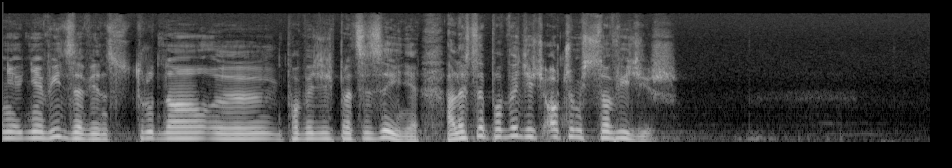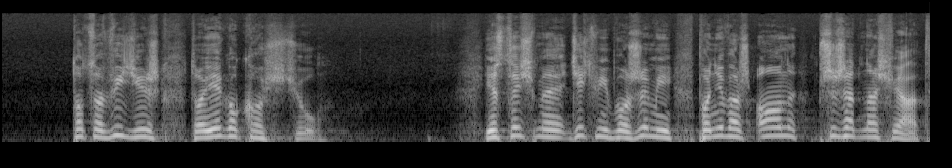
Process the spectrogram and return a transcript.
nie, nie, widzę, więc trudno y, powiedzieć precyzyjnie, ale chcę powiedzieć o czymś, co widzisz. To, co widzisz, to Jego Kościół. Jesteśmy dziećmi Bożymi, ponieważ On przyszedł na świat.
